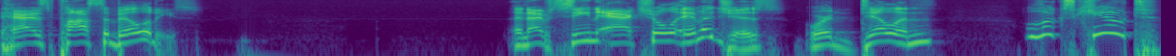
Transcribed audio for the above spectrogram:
has possibilities. And I've seen actual images where Dylan looks cute.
